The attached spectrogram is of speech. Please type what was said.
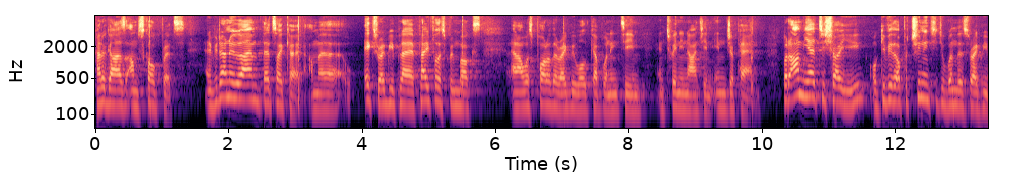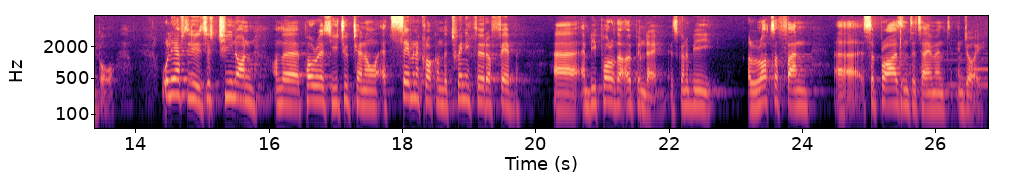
Hello, guys. I'm Schalk Brits. And if you don't know who I am, that's okay. I'm an ex-rugby player, played for the Springboks, and I was part of the Rugby World Cup winning team in 2019 in Japan. But I'm here to show you, or give you the opportunity to win this rugby ball. All you have to do is just tune on on the Paul Roos YouTube channel at 7 o'clock on the 23rd of Feb uh, and be part of the open day. It's going to be a lot of fun, uh, surprise entertainment. Enjoy.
